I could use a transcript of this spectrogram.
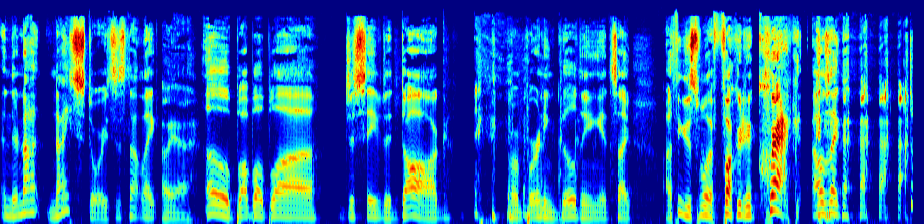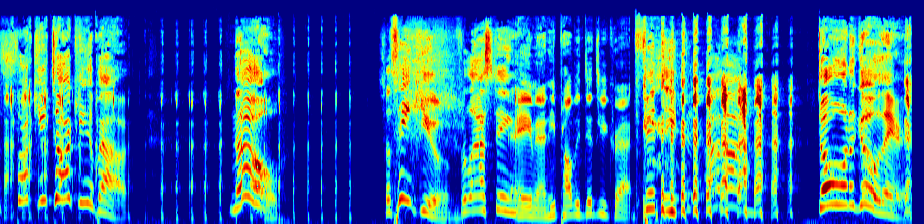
and they're not nice stories. It's not like, Oh yeah, oh, blah blah blah, just saved a dog from a burning building. It's like, I think this motherfucker did crack. I was like, what the fuck you talking about? No. So thank you for lasting hey man, he probably did do crack. 50. I don't, don't want to go there.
